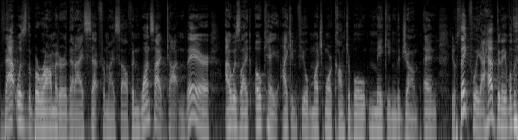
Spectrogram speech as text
That was the barometer that I set for myself. And once I'd gotten there, I was like, okay, I can feel much more comfortable making the jump. And, you know, thankfully I have been able to,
